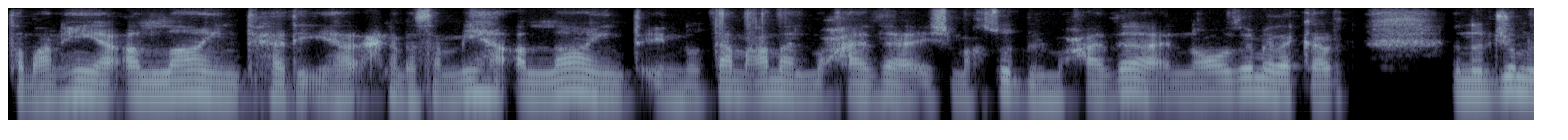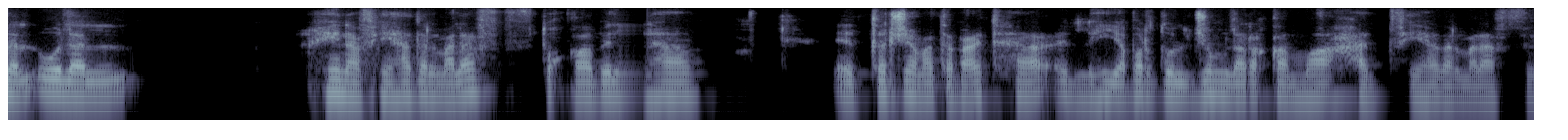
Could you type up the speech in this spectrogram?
طبعا هي aligned هذه إحنا بسميها aligned إنه تم عمل محاذاة. إيش المقصود بالمحاذاة؟ إنه زي ما ذكرت إنه الجملة الأولى هنا في هذا الملف تقابلها الترجمة تبعتها اللي هي برضو الجملة رقم واحد في هذا الملف.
